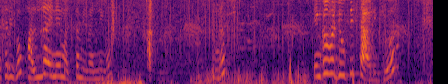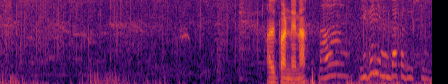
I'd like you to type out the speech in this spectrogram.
అసలు ఇగో పళ్ళు అయినాయి మొత్తం ఇవన్నీ ఇంకొకటి చూపిస్తా నీకు. అది పండేనా? ఆ, ఇదే నేను ఇందాక చూసింది.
